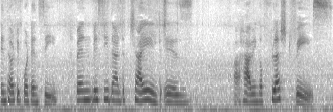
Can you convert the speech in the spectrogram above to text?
in 30 potency when we see that the child is uh, having a flushed face,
